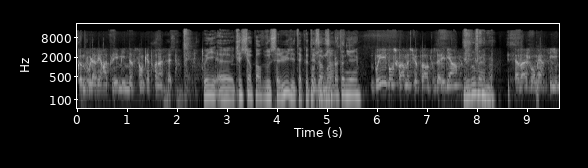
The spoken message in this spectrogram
comme vous l'avez rappelé, 1987. Oui, Christian Porte vous salue, il est à côté de moi. Bâtonnier. Oui, bonsoir Monsieur Porte, vous allez bien? Et vous-même? Ça va, je vous remercie.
